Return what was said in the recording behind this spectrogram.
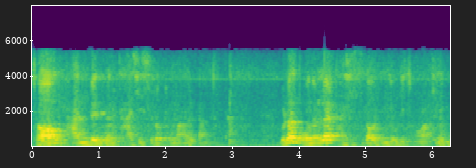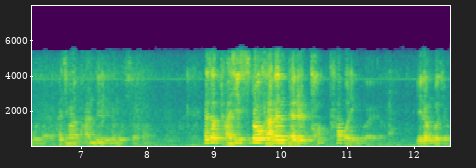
정반대되는 다시스로 도망을 갑니다. 물론 오늘날 다시스가 어딘지 우리 정확히는 몰라요. 하지만 반대되는 곳이라고 합니다. 그래서 다시스로 가는 배를 턱 타버린 거예요. 이런 거죠.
